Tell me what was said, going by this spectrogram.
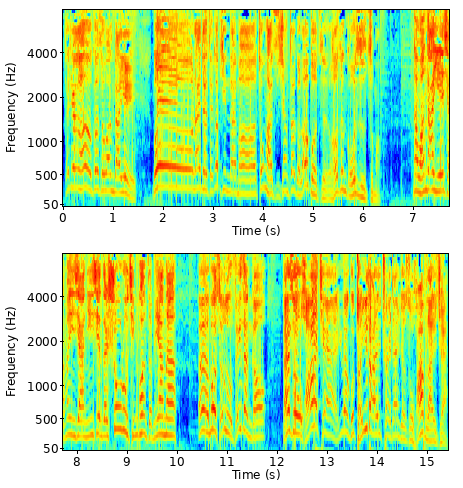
大家好，我是王大爷。我来到这个平台嘛，总还是想找个老婆子，好生过日子嘛。那王大爷想问一下，您现在收入情况怎么样呢？呃，我收入非常高，但是花钱，因为我最大的缺点就是花不来钱，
